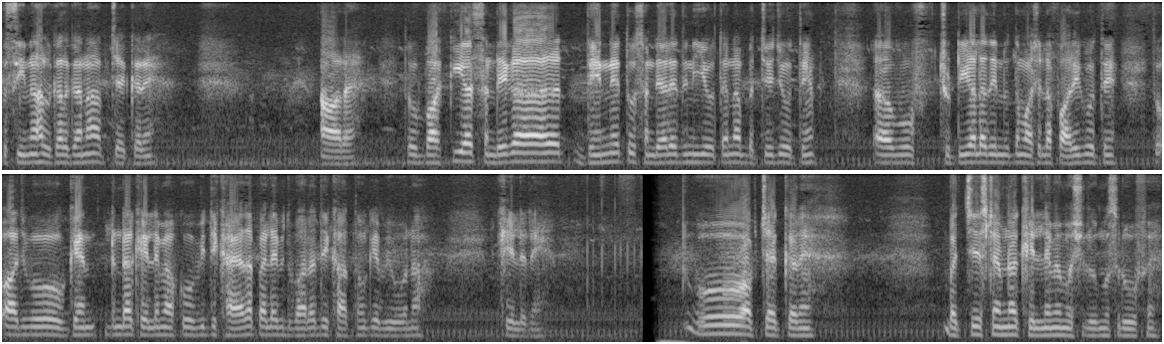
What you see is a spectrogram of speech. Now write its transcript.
पसीना हल्का हल्का ना आप चेक करें। आ रहा है। तो बाकी आज संडे का दिन है तो संडे वाले दिन ये होता है ना, बच्चे जो होते हैं वो छुट्टी वाला दिन होता है, माशाल्लाह फारिग होते हैं। तो आज वो गेंद डंडा खेलने में आपको वो भी दिखाया था, पहले भी दोबारा दिखाता हूँ कि अभी वो ना खेल रहे हैं। वो आप चेक करें। बच्चे इस टाइम ना खेलने में मशरूफ मसरूफ़ हैं।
